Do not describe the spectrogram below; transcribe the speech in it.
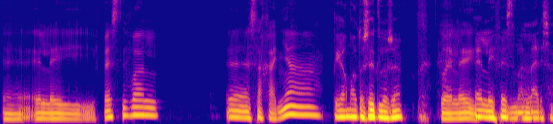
ε, LA Festival, ε, στα Χανιά, Τι γαμάτος τίτλος, ε. το LA. LA Festival, Ναι. Λάρισα.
